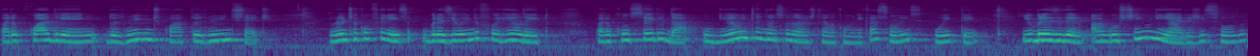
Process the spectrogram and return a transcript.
para o quadriênio 2024-2027. Durante a conferência, o Brasil ainda foi reeleito para o Conselho da União Internacional de Telecomunicações, UIT, e o brasileiro Agostinho Linhares de Souza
